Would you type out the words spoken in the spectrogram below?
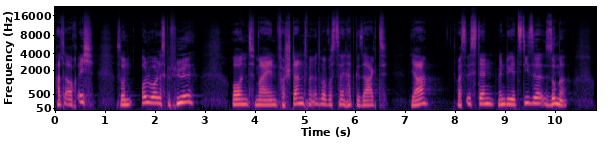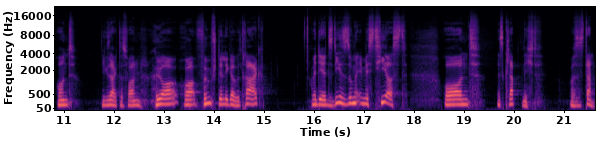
hatte auch ich so ein unwohles Gefühl und mein Verstand, mein Unterbewusstsein hat gesagt, ja, was ist denn, wenn du jetzt diese Summe und wie gesagt, das war ein höherer fünfstelliger Betrag, wenn du jetzt diese Summe investierst und es klappt nicht, was ist dann?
